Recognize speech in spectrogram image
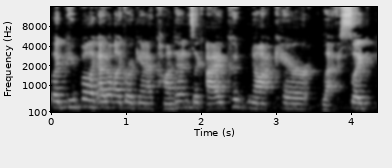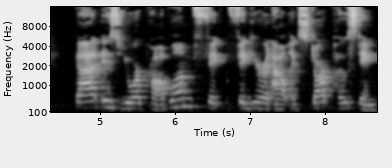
Like people like I don't like organic content. It's like I could not care less. Like that is your problem. Fig- figure it out. Like start posting,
